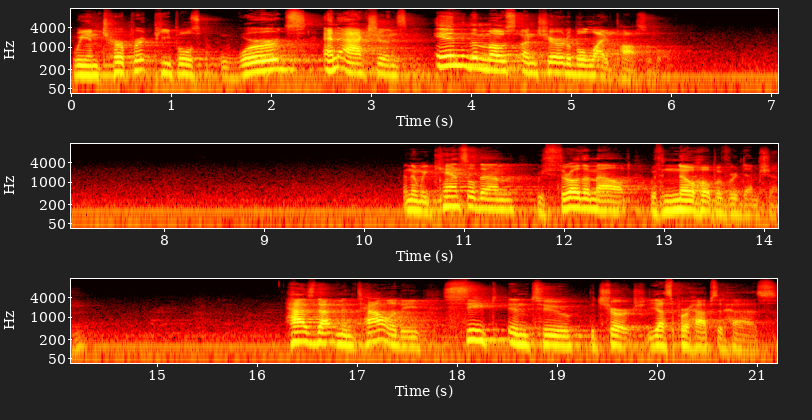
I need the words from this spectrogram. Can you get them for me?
We interpret people's words and actions in the most uncharitable light possible. And then we cancel them, we throw them out with no hope of redemption. Has that mentality seeped into the church? Yes, perhaps it has.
